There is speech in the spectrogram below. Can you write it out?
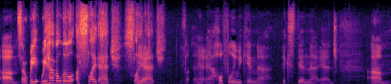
Um, so we, we have a little a slight edge, slight yeah. edge. Uh, hopefully, we can uh, extend that edge. Um,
